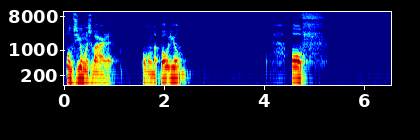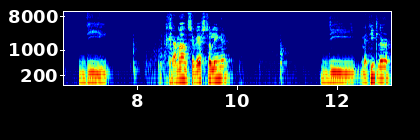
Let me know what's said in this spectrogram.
onze jongens waren onder Napoleon, of die Germaanse westerlingen die met Hitler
